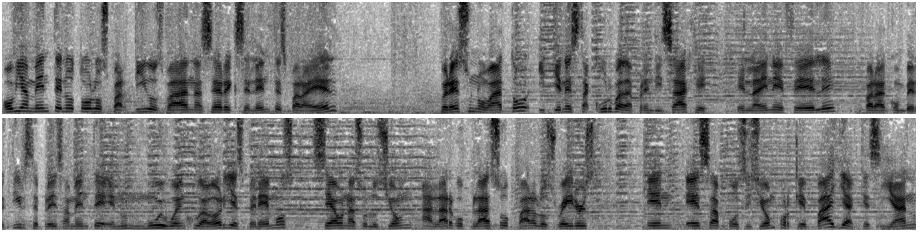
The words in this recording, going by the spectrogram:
Obviamente no todos los partidos van a ser excelentes para él, pero es un novato y tiene esta curva de aprendizaje en la NFL para convertirse precisamente en un muy buen jugador y esperemos sea una solución a largo plazo para los Raiders en esa posición porque vaya que si han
